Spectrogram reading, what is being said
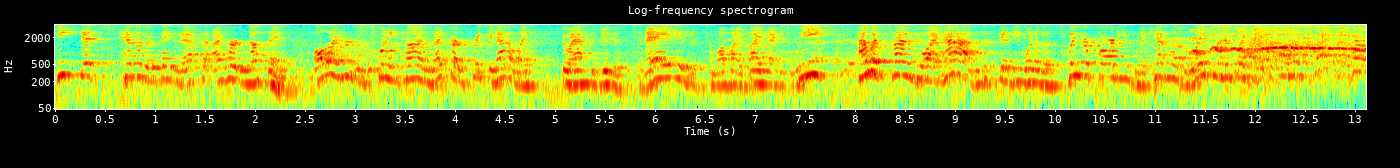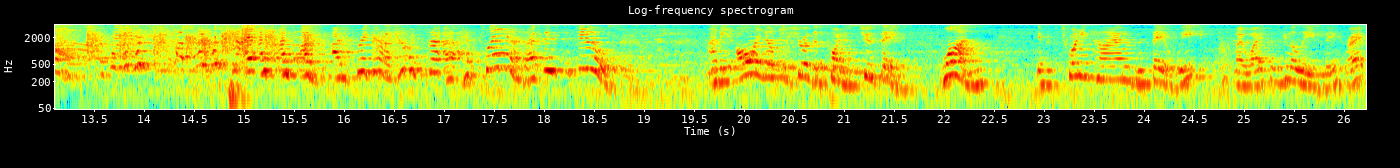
He said 10 other things after I heard nothing. All I heard was 20 times. I started freaking out like, do I have to do this today? Is this tomorrow by, by next week? How much time do I have? Is this going to be one of those swinger parties in the or Lakeland? It's like, I'm like, I, am freaking out. Like, how much time? I have plans. I have things to do. I mean, all I know for sure at this point is two things. One, if it's 20 times in, say, a week, my wife is going to leave me, right?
